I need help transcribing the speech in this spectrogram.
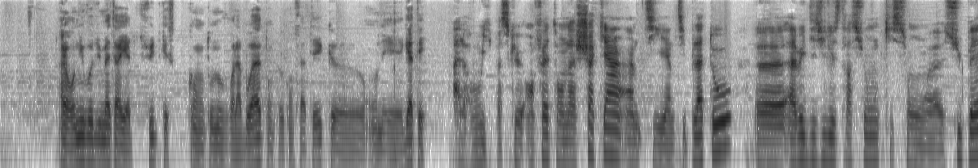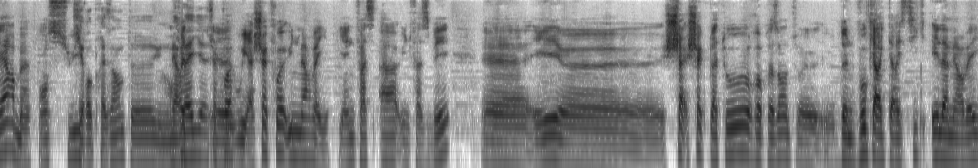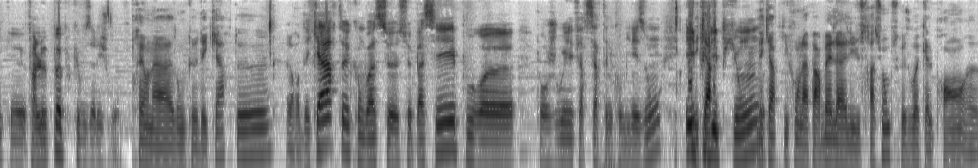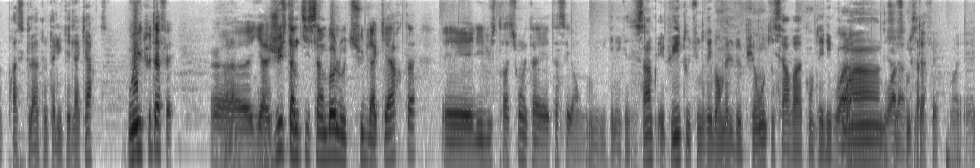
Alors au niveau du matériel, tout de suite, qu'est-ce- quand on ouvre la boîte, on peut constater que on est gâté. Alors oui, parce que en fait, on a chacun un petit un petit plateau euh, avec des illustrations qui sont euh, superbes. Ensuite, Qui représente euh, une en merveille fait, à chaque euh, fois. Oui, à chaque fois une merveille. Il y a une face A, une face B, euh, et euh, chaque, chaque plateau représente euh, donne vos caractéristiques et la merveille, enfin le peuple que vous allez jouer. Après, on a donc euh, des cartes. euh, Alors des cartes qu'on va se, se passer pour euh, pour jouer, faire certaines combinaisons, et Des puis cartes- des pions. Des cartes qui font la part belle à l'illustration, parce que je vois qu'elle prend euh, presque la totalité de la carte. Oui, tout à fait. Euh, Voilà. Il y a juste un petit symbole au-dessus de la carte et l'illustration est, est assez grande. Une mécanique assez simple. Et puis toute une ribambelle de pions qui servent à compter des Voilà. points, des Voilà, choses comme tout ça. à fait. Ouais, euh,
